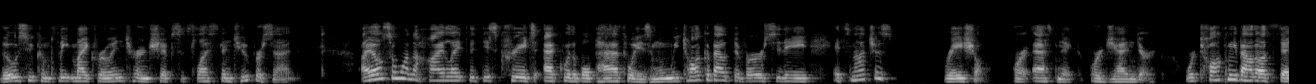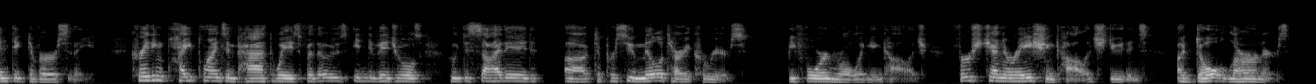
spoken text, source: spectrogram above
those who complete micro internships, it's less than 2%. I also want to highlight that this creates equitable pathways. And when we talk about diversity, it's not just racial or ethnic or gender. We're talking about authentic diversity, creating pipelines and pathways for those individuals who decided uh, to pursue military careers, before enrolling in college, first generation college students, adult learners.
